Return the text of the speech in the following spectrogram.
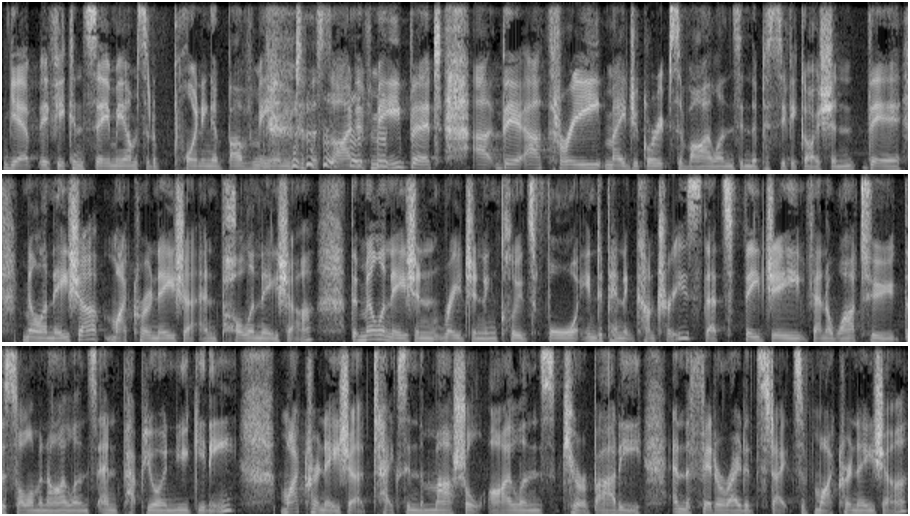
Yep, if you can see me, I'm sort of pointing above me and to the side of me, but uh, there are three major groups of islands in the Pacific Ocean. They're Melanesia, Micronesia, and Polynesia. The Melanesian region includes four independent countries that's Fiji, Vanuatu, the Solomon Islands, and Papua New Guinea. Micronesia takes in the Marshall Islands, Kiribati, and the Federated States of Micronesia.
